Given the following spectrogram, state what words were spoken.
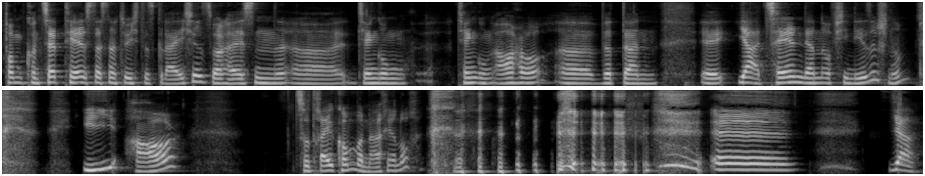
vom Konzept her ist das natürlich das Gleiche. Soll heißen, äh, Tiangong, Tiangong Aho äh, wird dann, äh, ja, zählen lernen auf Chinesisch, ne? I, R. Zur 3 kommen wir nachher noch. äh, ja,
